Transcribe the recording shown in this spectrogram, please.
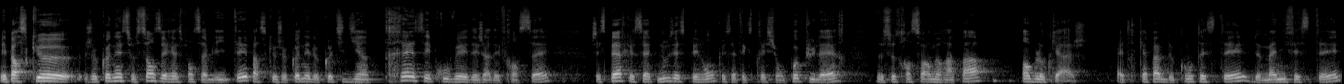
Et parce que je connais ce sens des responsabilités, parce que je connais le quotidien très éprouvé déjà des Français, j'espère que nous espérons que cette expression populaire ne se transformera pas en blocage. Être capable de contester, de manifester,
